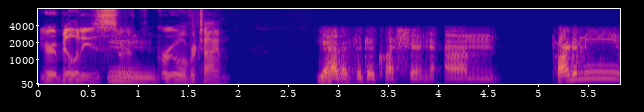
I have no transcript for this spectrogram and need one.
your abilities sort of mm. grew over time? Yeah, that's a good question. Um, part of me,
